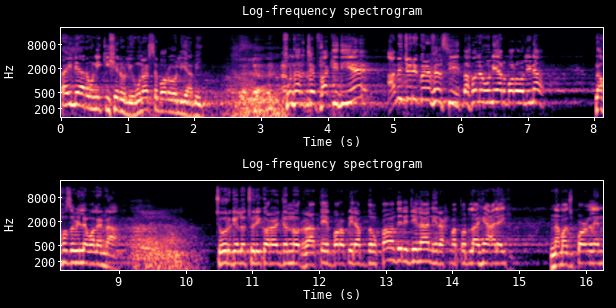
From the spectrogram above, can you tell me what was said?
তাইলে আর উনি কিসের অলি? উনার চেয়ে বড় অলি আমি। উনার যে ফাঁকি দিয়ে আমি চুরি করে ফেলছি, তাহলে উনি আর বড় অলি না? নাহজবিল্লা বলেন না। চোর গেল চুরি করার জন্য রাতে বরফির আব্দুল কাদের জিলানি রহমতুল্লাহ আলাই নামাজ পড়লেন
